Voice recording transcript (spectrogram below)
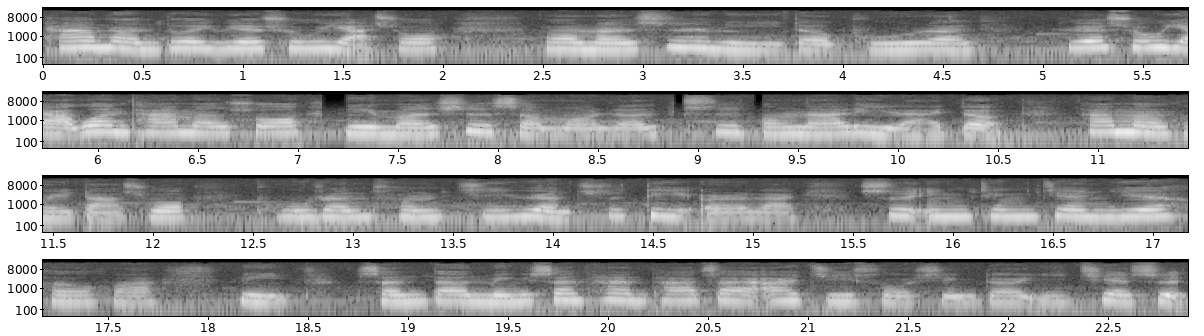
他们对约书亚说：“我们是你的仆人。”约书亚问他们说：“你们是什么人？是从哪里来的？”他们回答说：“仆人从极远之地而来，是因听见耶和华你神的名声和他在埃及所行的一切事。”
